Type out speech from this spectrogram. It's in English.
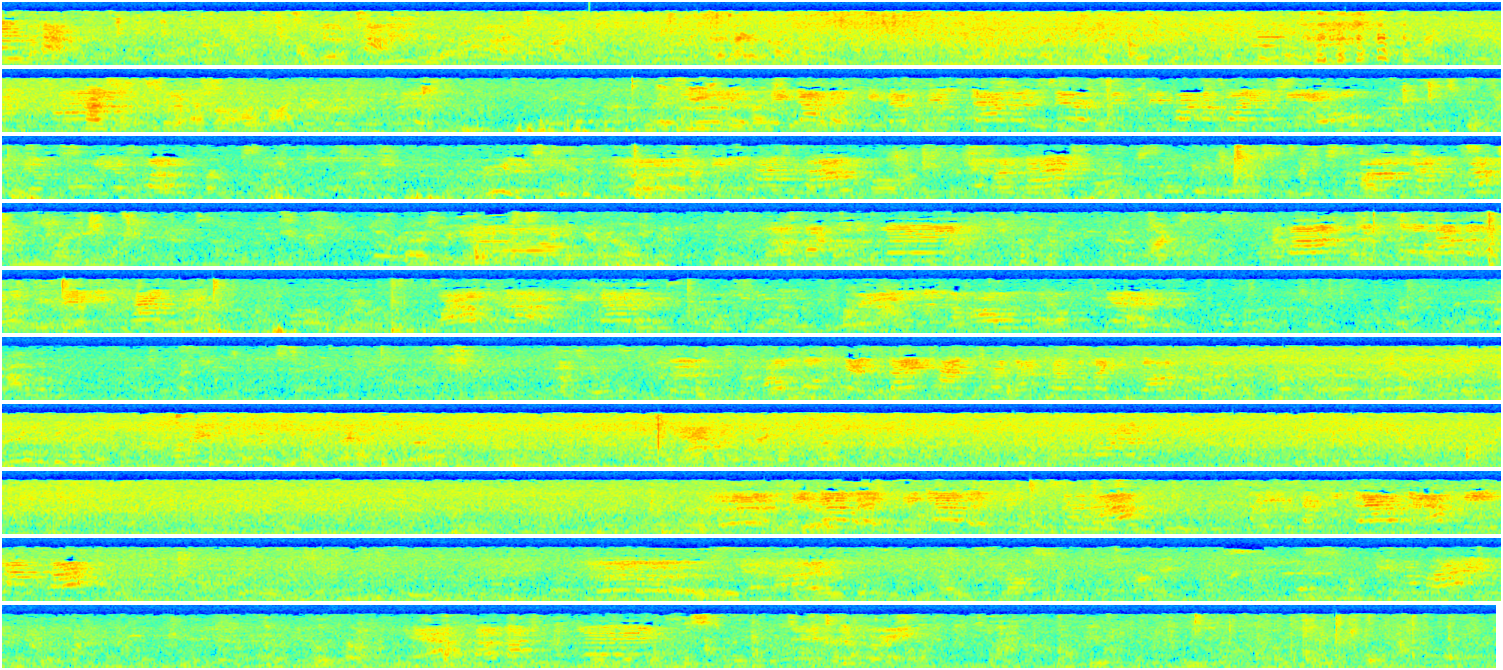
Oh yeah. They're very colourful. That's just new colour scheme. Is whatever I like. It's usually mostly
